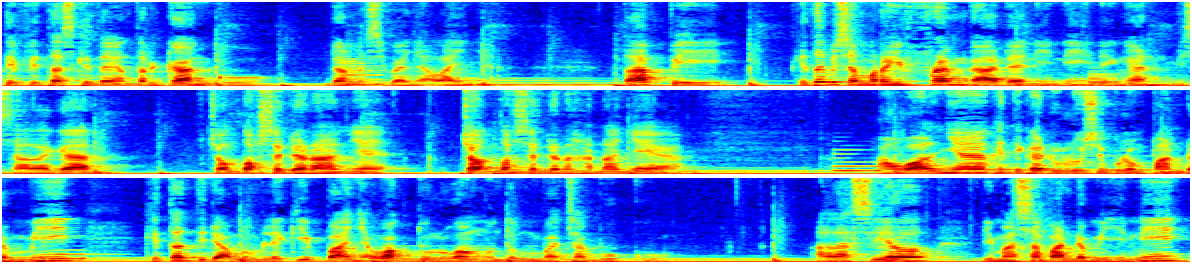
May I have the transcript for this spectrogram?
aktivitas kita yang terganggu dan masih banyak lainnya. Tapi kita bisa mereframe keadaan ini dengan misalkan contoh sederhananya contoh sederhananya ya. Awalnya ketika dulu sebelum pandemi kita tidak memiliki banyak waktu luang untuk membaca buku. Alhasil di masa pandemi ini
